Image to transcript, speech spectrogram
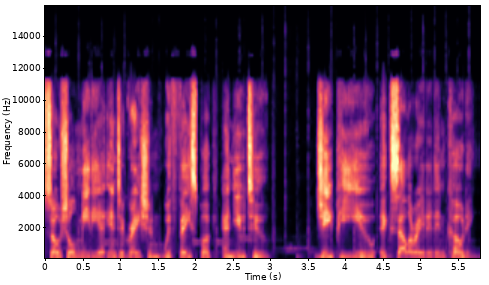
social media integration with Facebook and YouTube, GPU accelerated encoding,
